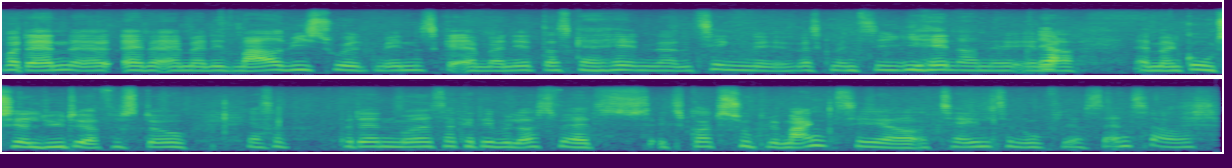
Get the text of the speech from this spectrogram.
hvordan er, er, er man et meget visuelt menneske? Er man et, der skal have hænderne, tingene hvad skal man sige, i hænderne? Eller Ja. er man god til at lytte og forstå? Ja. Så på den måde, så kan det vel også være et, et godt supplement til at tale til nogle flere sanser også.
